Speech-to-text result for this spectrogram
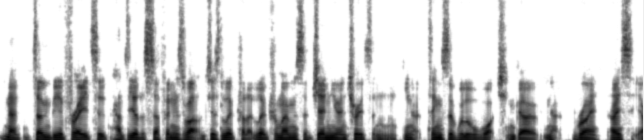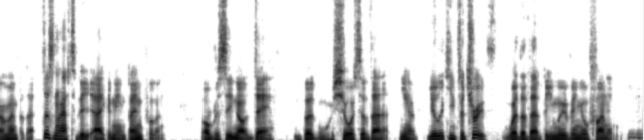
you know, don't be afraid to have the other stuff in as well. Just look for that. Look for moments of genuine truth and, you know, things that we'll all watch and go, you know, right, I see, I remember that. It doesn't have to be agony and painful and obviously not death, but short of that, you know, you're looking for truth, whether that be moving or funny. Mm-hmm.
